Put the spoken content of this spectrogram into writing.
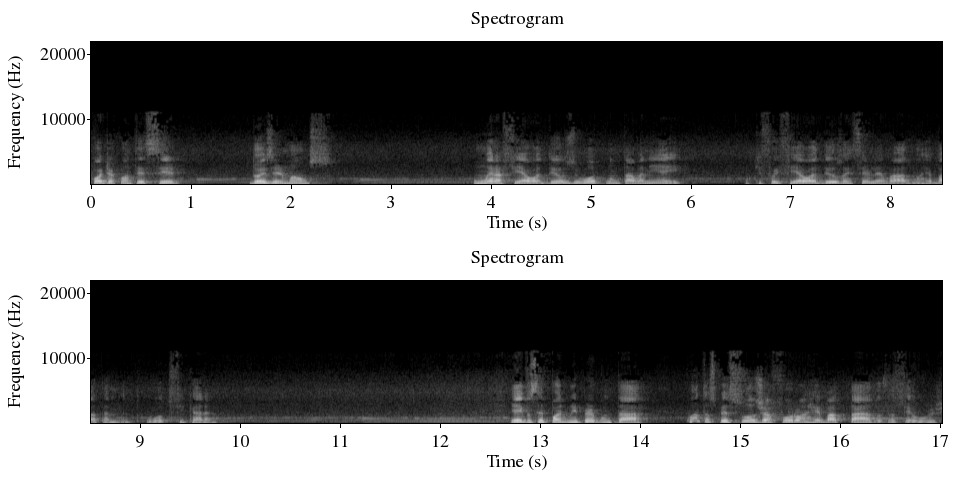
Pode acontecer dois irmãos, um era fiel a Deus e o outro não estava nem aí. O que foi fiel a Deus vai ser levado no arrebatamento, o outro ficará. E aí você pode me perguntar: quantas pessoas já foram arrebatadas até hoje?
